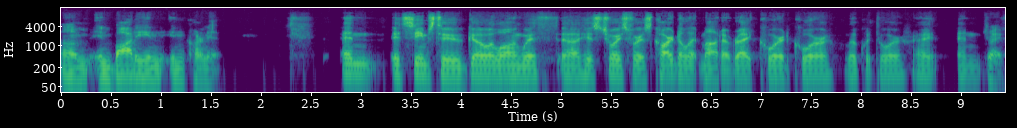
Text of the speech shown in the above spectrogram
um, in body and incarnate. And it seems to go along with uh, his choice for his cardinalate motto, right? Cor cor loquitur, right? And right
